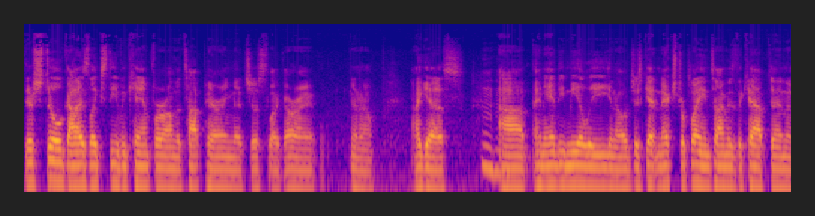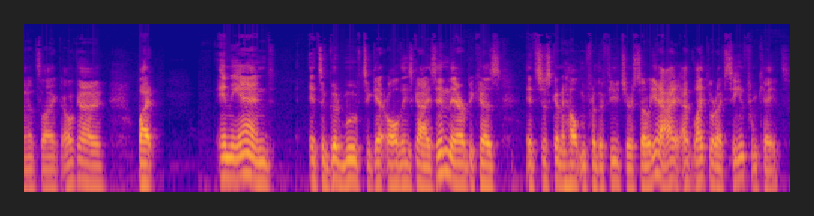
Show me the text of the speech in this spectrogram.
there's still guys like Steven Kampfer on the top pairing that's just like, all right, you know, I guess. Mm-hmm. Uh, and Andy Miele, you know, just getting extra playing time as the captain, and it's like okay, but in the end, it's a good move to get all these guys in there because it's just going to help them for the future. So yeah, I, have liked what I've seen from Cates.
